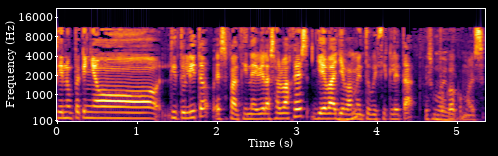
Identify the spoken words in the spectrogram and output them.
Tiene un pequeño titulito, es Fanzine de Vielas Salvajes, lleva Llévame en tu bicicleta, es un poco como es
